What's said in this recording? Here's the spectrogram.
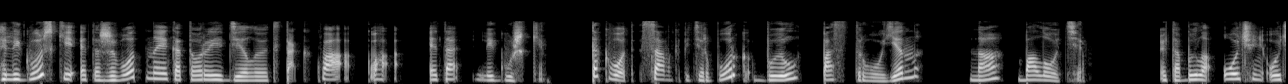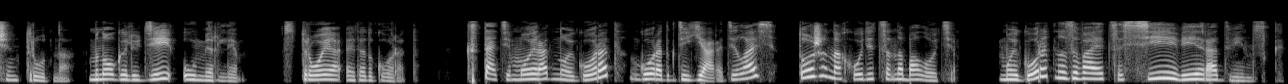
Лягушки – это животные, которые делают так, ква-ква. Это лягушки. Так вот, Санкт-Петербург был построен на болоте. Это было очень-очень трудно. Много людей умерли, строя этот город. Кстати, мой родной город, город, где я родилась, тоже находится на болоте. Мой город называется Северодвинск,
